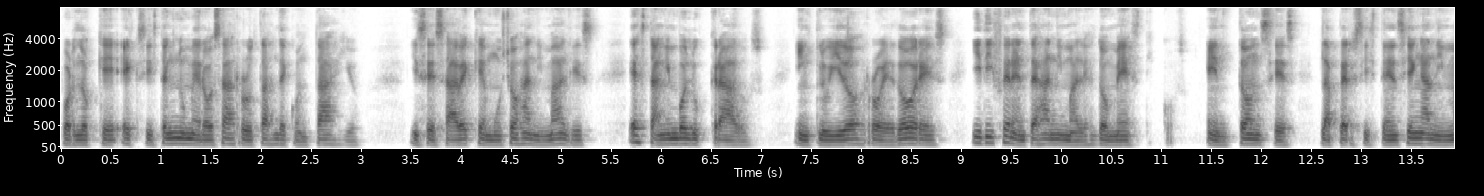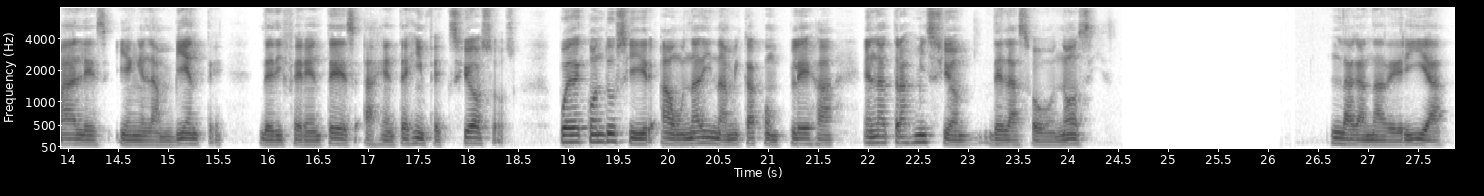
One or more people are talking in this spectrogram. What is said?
por lo que existen numerosas rutas de contagio y se sabe que muchos animales están involucrados, incluidos roedores y diferentes animales domésticos. Entonces, la persistencia en animales y en el ambiente de diferentes agentes infecciosos puede conducir a una dinámica compleja en la transmisión de la zoonosis. La ganadería,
